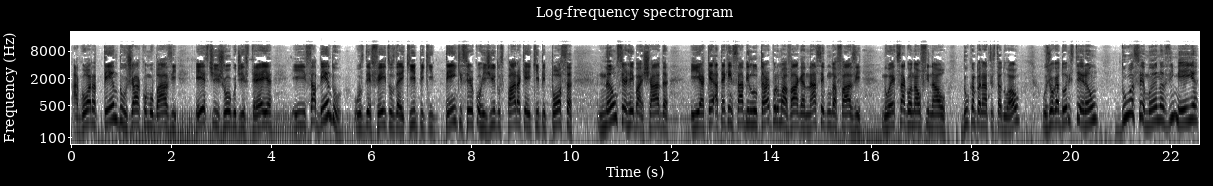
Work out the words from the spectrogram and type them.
Agora, tendo já como base este jogo de estreia e sabendo os defeitos da equipe que tem que ser corrigidos para que a equipe possa não ser rebaixada e até quem sabe lutar por uma vaga na segunda fase no hexagonal final do campeonato estadual, os jogadores terão duas semanas e meia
